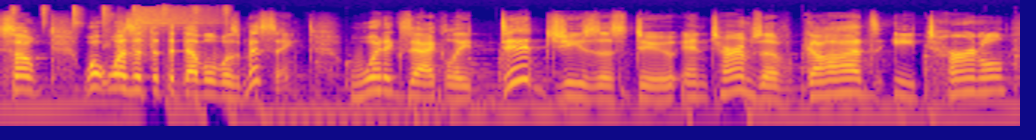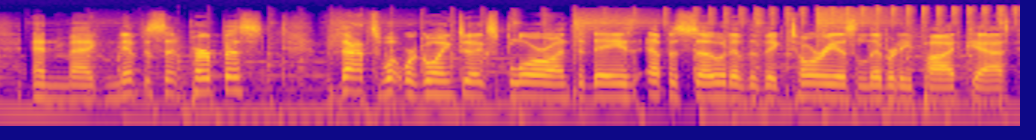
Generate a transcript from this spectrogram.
So, what was it that the devil was missing? What exactly did Jesus do in terms of God's eternal and magnificent purpose? That's what we're going to explore on today's episode of the Victorious Liberty Podcast.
